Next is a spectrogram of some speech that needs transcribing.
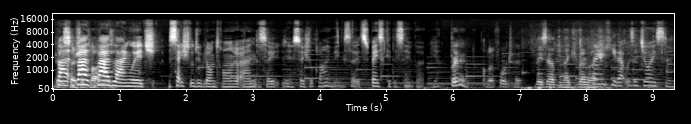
bad bad, bad language sexual double entendre and so you know, social climbing. So it's basically the same book yeah. Brilliant. I look forward to it. Lisa Hilton, thank you very much. Thank you. That was a joy sam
